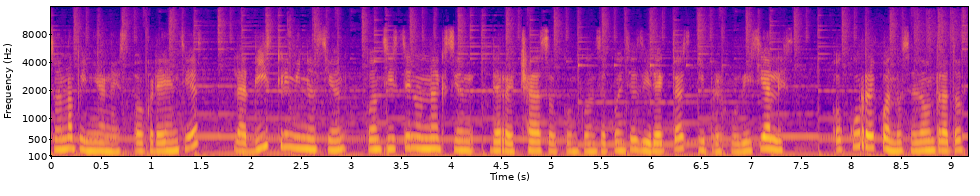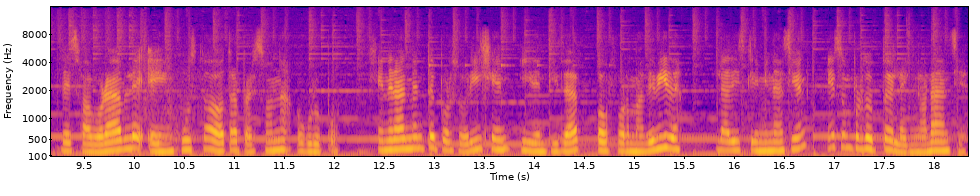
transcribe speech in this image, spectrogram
son opiniones o creencias, la discriminación consiste en una acción de rechazo con consecuencias directas y perjudiciales. Ocurre cuando se da un trato desfavorable e injusto a otra persona o grupo, generalmente por su origen, identidad o forma de vida. La discriminación es un producto de la ignorancia,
